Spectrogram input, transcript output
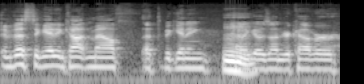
investigating Cottonmouth at the beginning. Kind Mhm. of goes undercover,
